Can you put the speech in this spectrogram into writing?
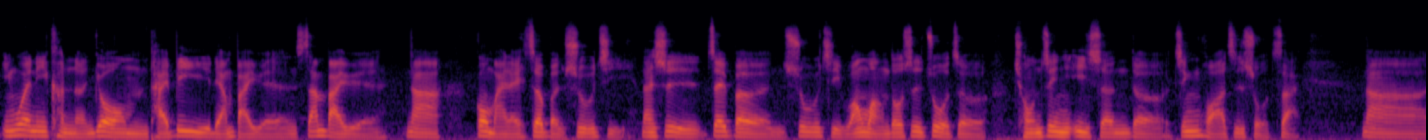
因为你可能用台币两百元、三百元，那购买了这本书籍，但是这本书籍往往都是作者。穷尽一生的精华之所在，那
